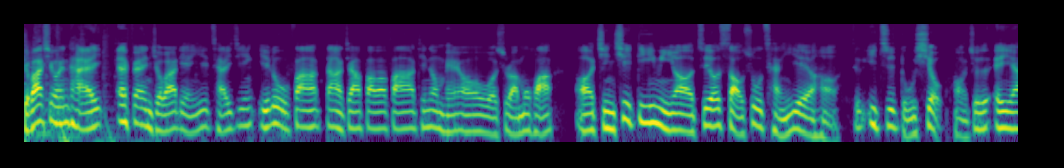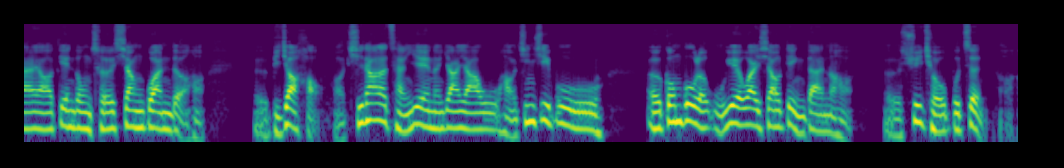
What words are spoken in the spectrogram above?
九八新闻台 FM 九八点一财经一路发，大家发发发，听众朋友，我是阮慕驊。哦、景气低迷哦，只有少数产业哈，这个一枝独秀哈，就是 AI 啊，电动车相关的哈，呃比较好。哈，其他的产业呢，压压乌哈。经济部呃公布了五月外销订单了哈。呃，需求不振啊，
